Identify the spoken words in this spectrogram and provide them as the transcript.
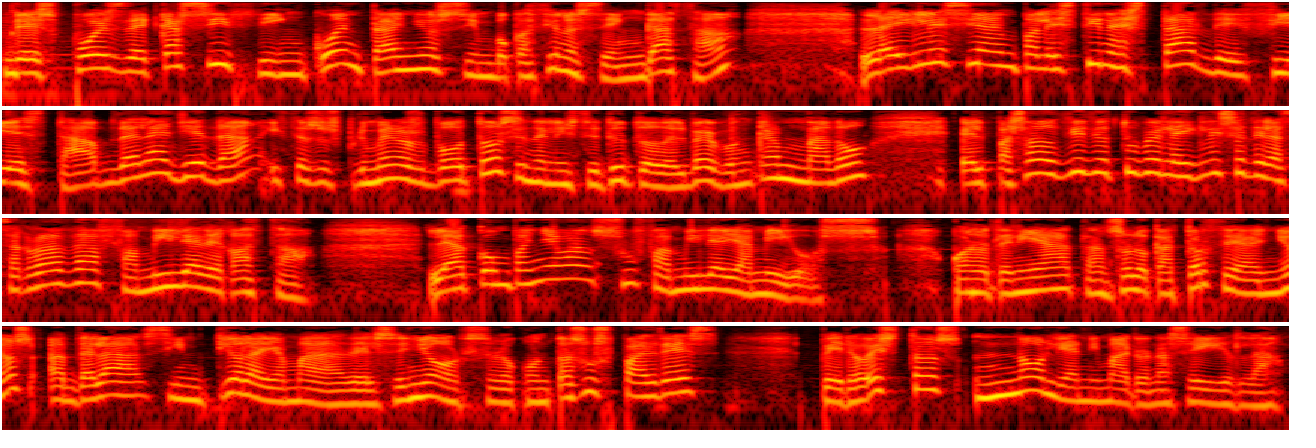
Después de casi 50 años sin vocaciones en Gaza, la iglesia en Palestina está de fiesta. Abdallah Yeda hizo sus primeros votos en el Instituto del Verbo Encarnado el pasado 10 de octubre en la iglesia de la Sagrada Familia de Gaza. Le acompañaban su familia y amigos. Cuando tenía tan solo 14 años, Abdallah sintió la llamada del Señor, se lo contó a sus padres, pero estos no le animaron a seguirla.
